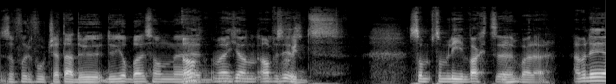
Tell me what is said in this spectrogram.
så får du fortsätta. Du, du jobbar som ja, eh, men kan, ja, precis. skydds... Som, som livvakt eh, mm. var jag där. Ja, men det,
